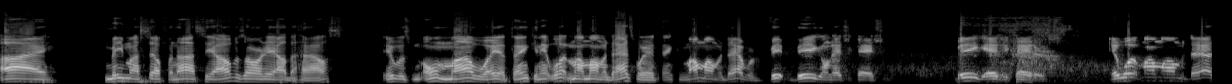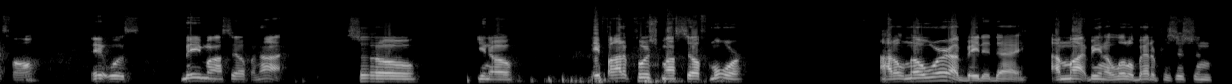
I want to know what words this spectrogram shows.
I, me, myself, and I, see, I was already out of the house. It was on my way of thinking. It wasn't my mom and dad's way of thinking. My mom and dad were big, big on education, big educators. It wasn't my mom and dad's fault. It was me, myself, and I. So, you know, if I'd have pushed myself more, I don't know where I'd be today. I might be in a little better position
